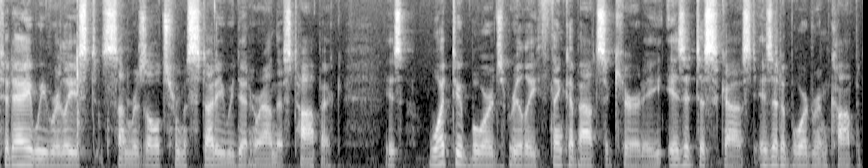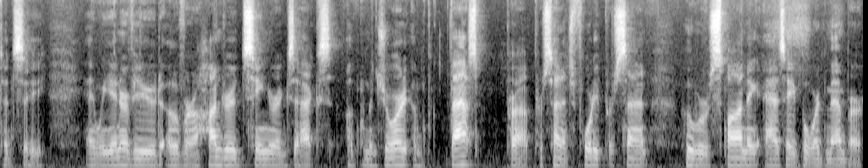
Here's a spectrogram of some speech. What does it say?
today we released some results from a study we did around this topic. Is what do boards really think about security? Is it discussed? Is it a boardroom competency? And we interviewed over 100 senior execs, a majority, a vast percentage, 40%, who were responding as a board member.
